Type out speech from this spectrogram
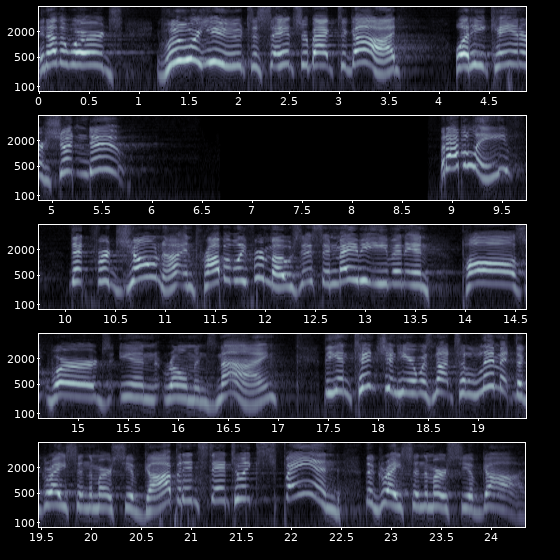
In other words, who are you to answer back to God what He can or shouldn't do? But I believe that for Jonah and probably for Moses, and maybe even in Paul's words in Romans 9, the intention here was not to limit the grace and the mercy of God, but instead to expand the grace and the mercy of God.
